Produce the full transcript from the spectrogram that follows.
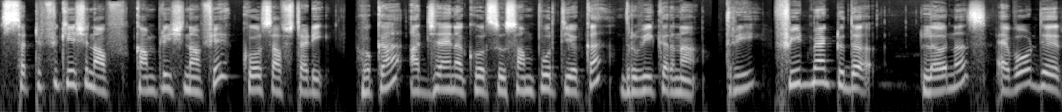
certification of completion of a course of study ఒక అధ్యయన కోర్సు సంపూర్తి యొక్క ధృవీకరణ. Three feedback to the learners about their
